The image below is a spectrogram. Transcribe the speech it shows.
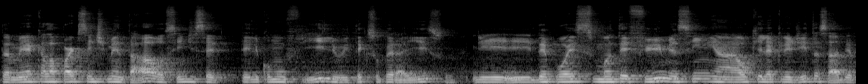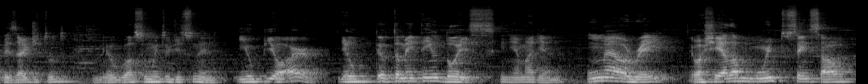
também aquela parte sentimental, assim, de ser, ter ele como um filho e ter que superar isso. E, e depois manter firme, assim, ao que ele acredita, sabe? Apesar de tudo. Eu gosto muito disso nele. E o pior, eu, eu também tenho dois, que nem a Mariana. Um é a Rey. Eu achei ela muito sensal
